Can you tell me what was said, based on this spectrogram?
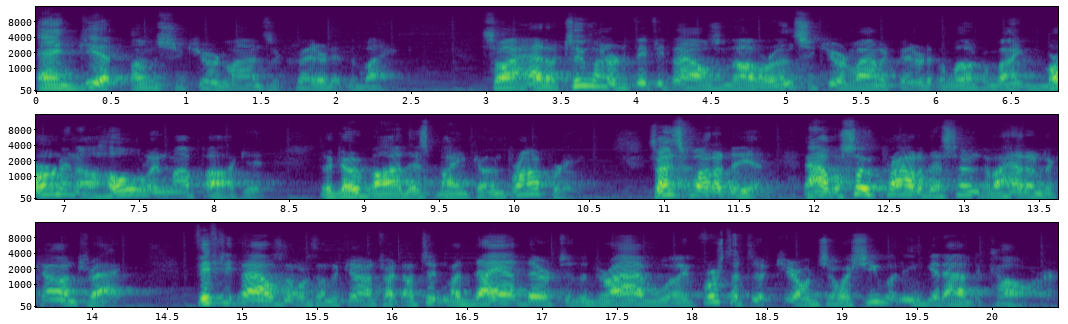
and get unsecured lines of credit at the bank. So I had a $250,000 unsecured line of credit at the local bank, burning a hole in my pocket to go buy this bank owned property. So that's what I did. Now, I was so proud of this home that I had under contract. $50,000 under contract. I took my dad there to the driveway. First, I took Carol Joy. She wouldn't even get out of the car.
